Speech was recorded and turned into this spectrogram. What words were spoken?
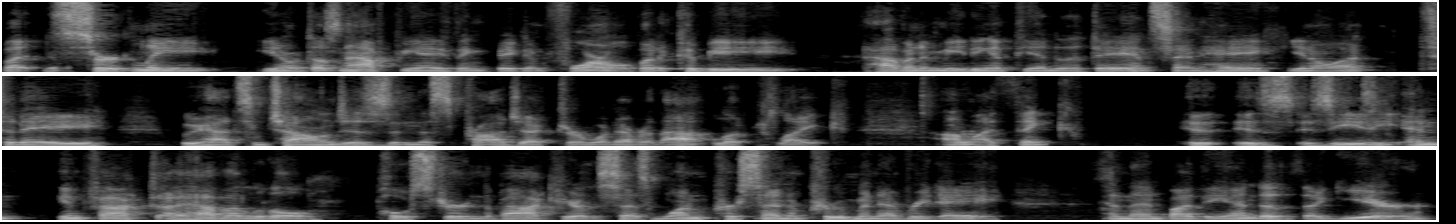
But yep. certainly, you know, it doesn't have to be anything big and formal, but it could be having a meeting at the end of the day and saying, hey, you know what, today we had some challenges in this project or whatever that looked like. Um, sure. I think is is easy. And in fact, I have a little poster in the back here that says 1% improvement every day. And then by the end of the year,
